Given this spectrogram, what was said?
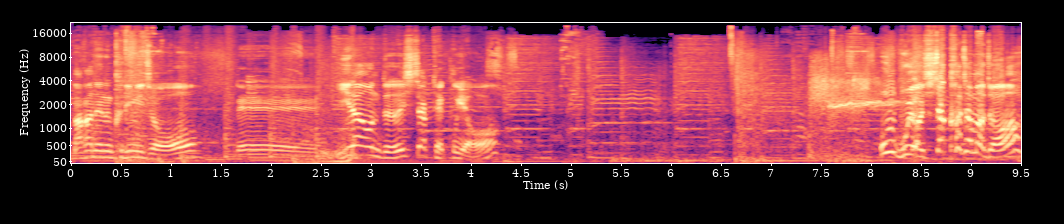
막아내는 그림이죠. 네 2라운드 시작됐고요 오 뭐야 시작하자마자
